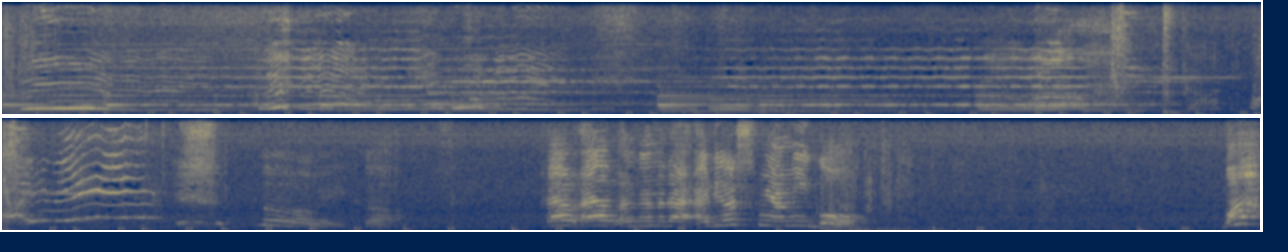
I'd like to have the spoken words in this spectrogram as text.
Oh, I'm gonna die. Adios, mi amigo. What?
